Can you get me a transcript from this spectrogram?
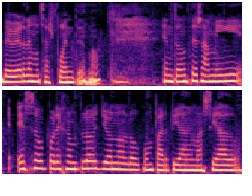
beber de muchas fuentes, ¿no? Entonces a mí eso, por ejemplo, yo no lo compartía demasiado.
